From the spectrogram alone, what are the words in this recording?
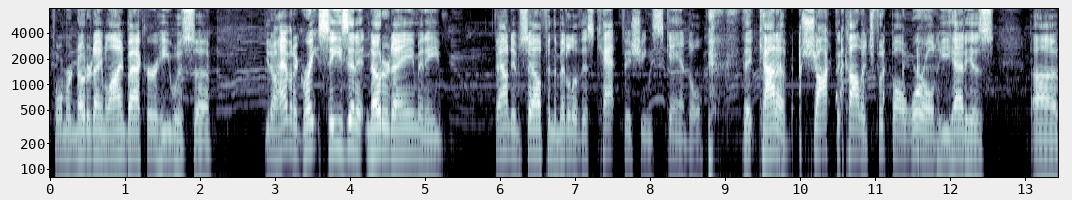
Former Notre Dame linebacker. He was, uh, you know, having a great season at Notre Dame, and he found himself in the middle of this catfishing scandal that kind of shocked the college football world. He had his uh,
